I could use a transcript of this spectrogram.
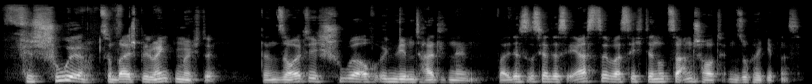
für Schuhe zum Beispiel ranken möchte, dann sollte ich Schuhe auch irgendwie im Titel nennen, weil das ist ja das Erste, was sich der Nutzer anschaut im Suchergebnis.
